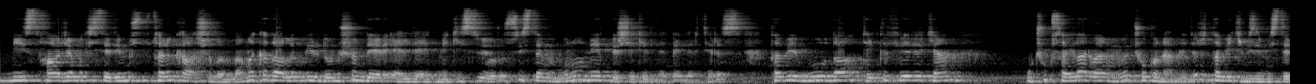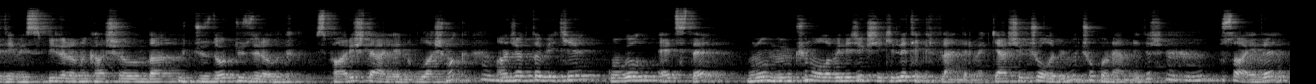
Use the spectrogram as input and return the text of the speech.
biz harcamak istediğimiz tutarın karşılığında ne kadarlık bir dönüşüm değeri elde etmek istiyoruz. Sistemi bunu net bir şekilde belirtiriz. Tabi burada teklif verirken uçuk sayılar vermemek çok önemlidir. Tabii ki bizim istediğimiz 1 liranın karşılığında 300-400 liralık sipariş değerlerine ulaşmak. Ancak tabii ki Google Ads'te bunu mümkün olabilecek şekilde tekliflendirmek, gerçekçi olabilmek çok önemlidir. Hı hı. Bu sayede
